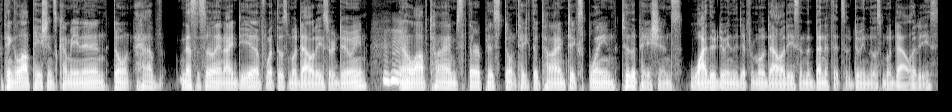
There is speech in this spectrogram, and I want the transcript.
I think a lot of patients coming in don't have necessarily an idea of what those modalities are doing. Mhm. And a lot of times therapists don't take the time to explain to the patients why they're doing the different modalities and the benefits of doing those modalities.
